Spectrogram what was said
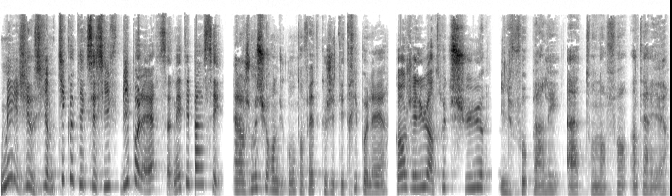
mais j'ai aussi un petit côté excessif, bipolaire, ça n'était pas assez. Alors je me suis rendu compte en fait que j'étais tripolaire quand j'ai lu un truc sur il faut parler à ton enfant intérieur.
